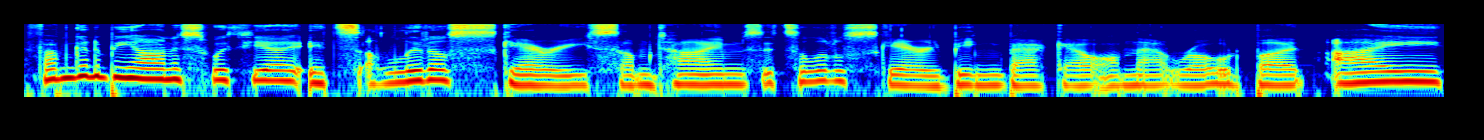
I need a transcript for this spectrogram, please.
if I'm going to be honest with you, it's a little scary sometimes. It's a little scary being back out on that road, but I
